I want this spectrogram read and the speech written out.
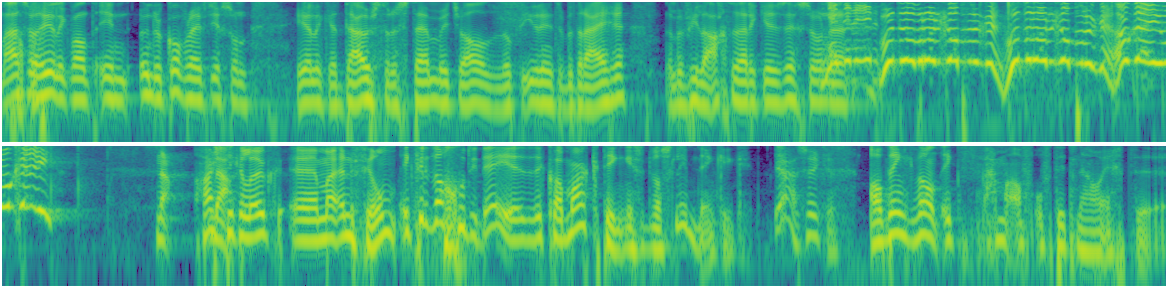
Maar het is wel heerlijk, want in Undercover heeft hij echt zo'n heerlijke duistere stem, weet je wel. Dan loopt iedereen te bedreigen. En bij Villa Achterwerk is het echt zo'n... Nee, eh, nee, nee. Moet de rode knop drukken! Moet de rode knop drukken! Oké, oké! nou, hartstikke leuk. eh, maar een film. Ik vind het wel een goed idee. Qua marketing is het wel slim, denk ik. Ja, zeker. Al denk ik wel, ik vraag me af of dit nou echt eh,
